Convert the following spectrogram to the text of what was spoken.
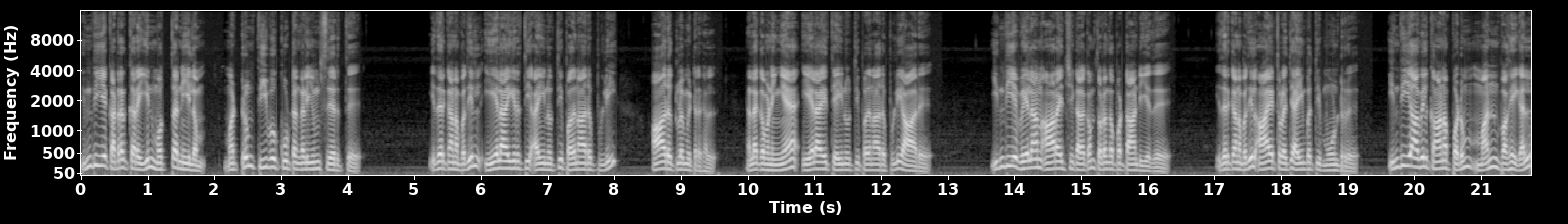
இந்திய கடற்கரையின் மொத்த நீளம் மற்றும் தீவு கூட்டங்களையும் சேர்த்து. இதற்கான பதில் ஏழாயிரத்தி ஐநூற்றி பதினாறு புள்ளி ஆறு கிலோமீட்டர்கள். நல்ல கவனிங்க ஏழாயிரத்தி ஐநூற்றி பதினாறு புள்ளி ஆறு. இந்திய வேளாண் ஆராய்ச்சி கழகம் தொடங்கப்பட்ட ஆண்டியது இதற்கான பதில் ஆயிரத்தி தொள்ளாயிரத்தி ஐம்பத்தி மூன்று. இந்தியாவில் காணப்படும் மண் வகைகள்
